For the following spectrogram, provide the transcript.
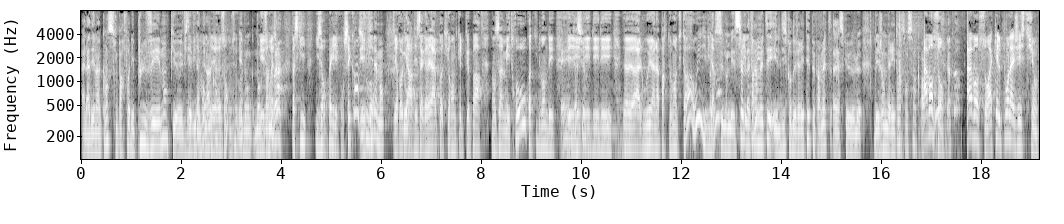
à la délinquance, sont parfois les plus véhéments vis-à-vis des délinquants. Raison, et donc, donc ils ont raison, parce qu'ils en payent les conséquences. Évidemment. Les regards désagréables quand ils rentrent quelque part dans un métro, quand ils demandent des, des, à louer un appartement, etc. Ah oui, évidemment. non, mais seule la fermeté et le discours de vérité peut permettre à ce que les gens méritants s'en sortent. Avançons. À quel point la gestion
